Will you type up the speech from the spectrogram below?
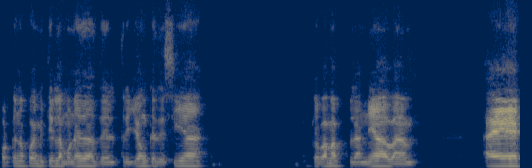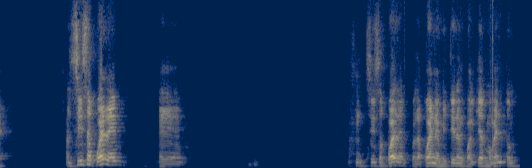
¿Por qué no puedo emitir la moneda del trillón que decía Obama planeaba. Eh, sí se puede. Eh, sí se puede. La pueden emitir en cualquier momento.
